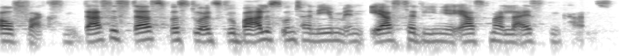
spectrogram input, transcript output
aufwachsen. Das ist das, was du als globales Unternehmen in erster Linie erstmal leisten kannst.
